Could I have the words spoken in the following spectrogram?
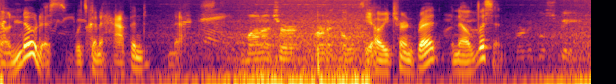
Now notice what's going to happen next. Monitor vertical. See how he turned red? And now listen. Vertical speed.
